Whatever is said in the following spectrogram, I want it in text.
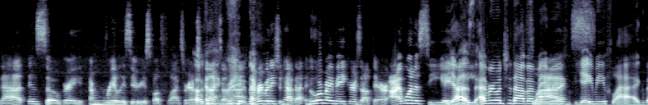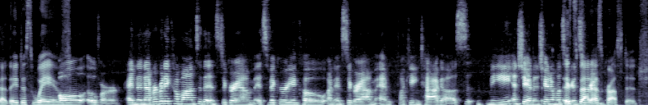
That is so great. I'm really serious about the flags. We're gonna okay, connect on that. Everybody should have that. Who are my makers out there? I want to see Yay Yes, me everyone should have flags. a Yay Me flag that they just wave all over. And then everybody come on to the Instagram. It's Vickery and Co on Instagram and fucking tag us. Me and Shannon. Shannon, what's your it's Instagram? Badass Cross Stitch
